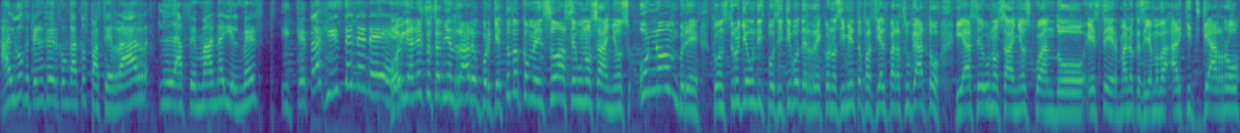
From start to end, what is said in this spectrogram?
Algo que tenga que ver con gatos para cerrar la semana y el mes. ¿Y qué trajiste, nene? Oigan, esto está bien raro porque todo comenzó hace unos años. Un hombre construye un dispositivo de reconocimiento facial para su gato. Y hace unos años, cuando este hermano que se llamaba Arkitz Garro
